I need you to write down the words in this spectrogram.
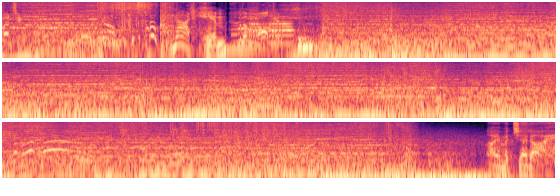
Punch it! Not him, the Falcon. I am a Jedi,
